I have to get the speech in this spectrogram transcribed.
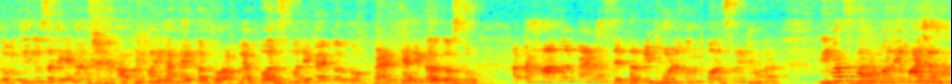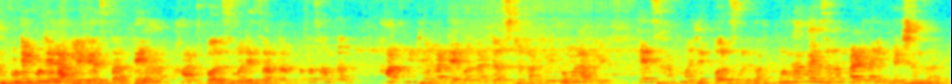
दोन तीन दिवसात येणार असते तेव्हा आपण महिला काय करतो? आपल्या पर्समध्ये काय करतो? पॅड कॅरी करत असतो. आता हा जर पॅड असेल तर मी फोल्ड करून पर्समध्ये ठेवणार. दिवसभरामध्ये माझ्या हात कुठे कुठे लागलेले असतात? ते हात पर्समध्ये चालतात. आता समजा हात मी ठेवला टेबलला डस्ट लागले धूळ लागले. हेच हात माझे पर्समध्ये जातात. पुन्हा काय झालं? पॅडला इन्फेक्शन झाले.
